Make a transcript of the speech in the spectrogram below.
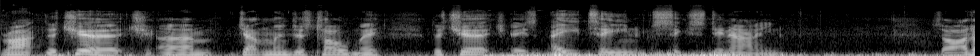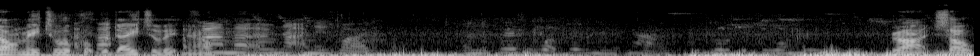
Right, the church, um, gentleman just told me, the church is 1869. So I don't need to look up the date of it now. farmer owned that and his wife, and the person what's living in it now bought it for one million. Right, so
